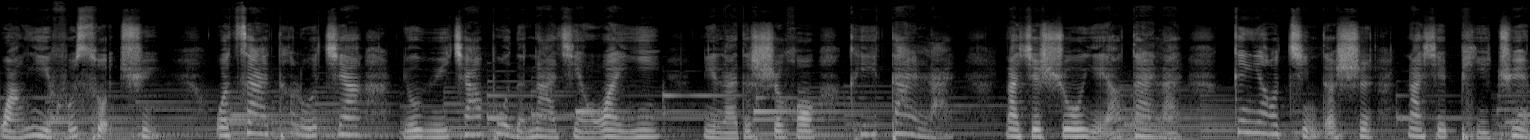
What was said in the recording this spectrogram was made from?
往以弗所去。我在特罗加留瑜伽布的那件外衣，你来的时候可以带来。那些书也要带来。更要紧的是那些皮卷。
